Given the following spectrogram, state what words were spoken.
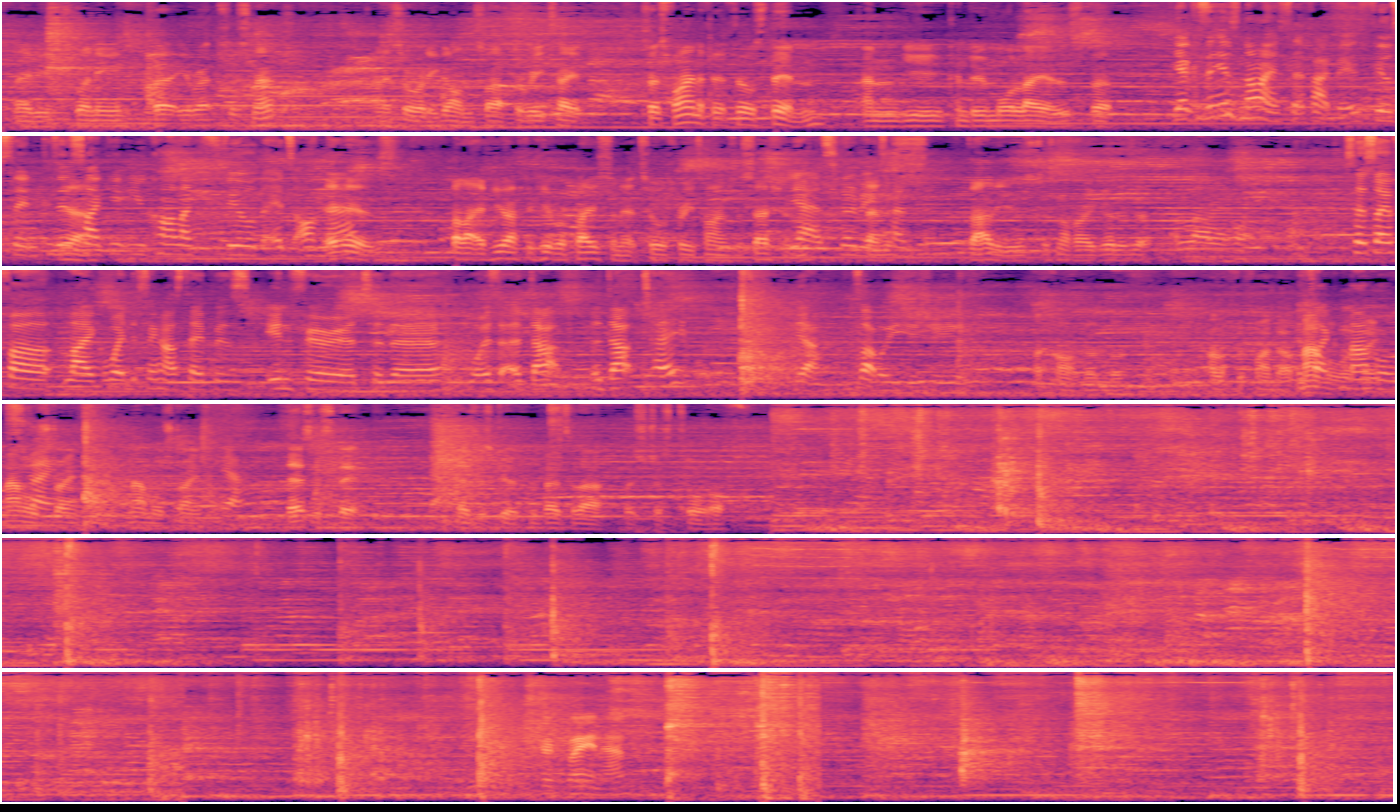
maybe 20, 30 reps of snatch and it's already gone. So I have to retape. So it's fine if it feels thin and you can do more layers, but Yeah, because it is nice the fact that it feels thin because it's Yeah. like you, you can't like feel that it's on there. there. is. But like if you have to keep replacing it two or three times a session, Yeah, it's gonna be then expensive. value is just not very good, is it? So so far, like weightlifting house tape is inferior to the what is it? Adapt adapt tape. Yeah, is that what you usually use? I can't remember. I'll have to find out. It's like I think. mammal strength. Mammal strength. Yeah. Theirs is thick. Theirs is good compared to that, which just tore off. Good clean, hand.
